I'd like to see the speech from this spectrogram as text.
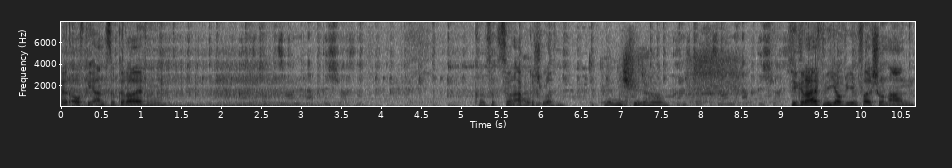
Hört auf mich anzugreifen. Konstruktion abgeschlossen. Konstruktion abgeschlossen. Die können nicht viel haben. Sie greifen mich auf jeden Fall schon an.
